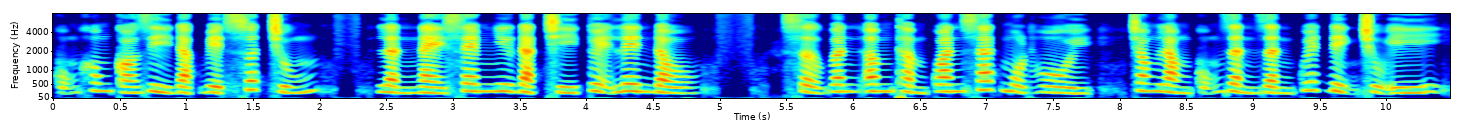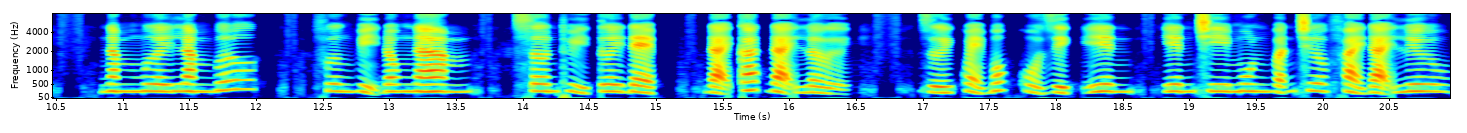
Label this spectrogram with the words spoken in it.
cũng không có gì đặc biệt xuất chúng. Lần này xem như đặt trí tuệ lên đầu. Sở vân âm thầm quan sát một hồi, trong lòng cũng dần dần quyết định chủ ý. 55 bước, phương vị đông nam, sơn thủy tươi đẹp, đại cát đại lợi. Dưới quẻ bốc của dịch yên, yên chi môn vẫn chưa phải đại lưu,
